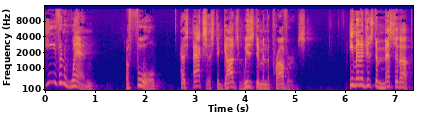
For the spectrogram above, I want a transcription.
even when a fool has access to God's wisdom in the Proverbs, he manages to mess it up.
